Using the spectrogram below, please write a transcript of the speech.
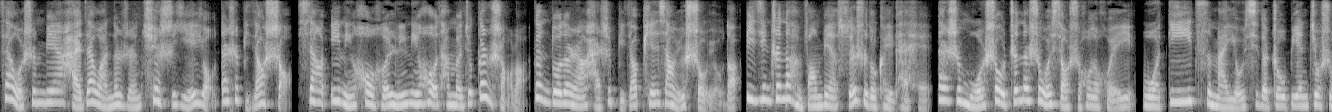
在我身边还在玩的人确实也有，但是比较少。像一零后和零零后他们就更少了，更多的人还是比较偏向于手游的，毕竟真的很方便，随时都可以开黑。但是魔兽真的是我小时候的回忆，我第一次买游戏的周边就是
